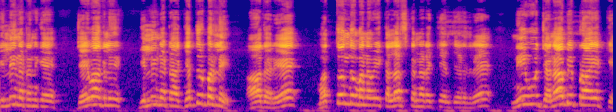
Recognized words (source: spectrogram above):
ಗಿಲ್ಲಿ ನಟನಿಗೆ ಜಯವಾಗಲಿ, ಗಿಲ್ಲಿ ನಟ ಗೆದ್ದು ಬರಲಿ. ಆದರೆ ಮತ್ತೊಂದು ಮನವಿ ಕಲರ್ಸ್ ಕನ್ನಡಕ್ಕೆ ಅಂತ ಹೇಳಿದ್ರೆ ನೀವು ಜನಾಭಿಪ್ರಾಯಕ್ಕೆ,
